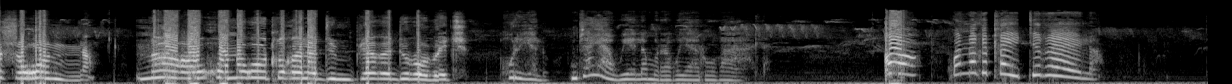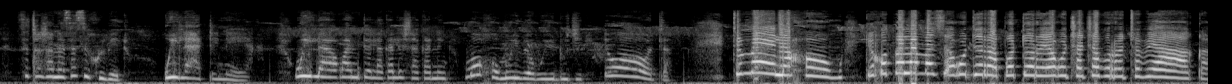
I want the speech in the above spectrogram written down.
e sego nna na ga o kgone go tlogela dimpša ge di robetše go rialo mpša ya boela morago ya robala a ah, gona ke tla itirela sethošana se se hubedu o ile a tenega o ile a gwantela ka lešakaneng mo kgomo e bego e dutse e otla dumele kgomo ke gopela mase a go dira potoro ya go tšhatšha borotho bjaka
